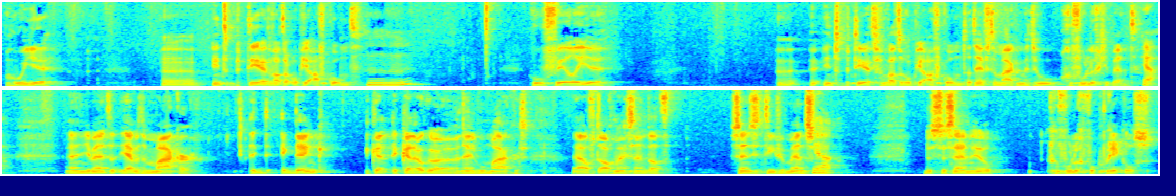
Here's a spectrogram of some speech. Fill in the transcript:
hoe je eh, interpreteert wat er op je afkomt. Hoeveel je eh, interpreteert van wat er op je afkomt, dat heeft te maken met hoe gevoelig je bent. Ja. En je bent, jij bent een maker. Ik, ik denk, ik ken, ik ken ook eh, een heleboel makers. Ja, over het algemeen zijn dat sensitieve mensen. Ja. Dus ze zijn heel gevoelig voor prikkels.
